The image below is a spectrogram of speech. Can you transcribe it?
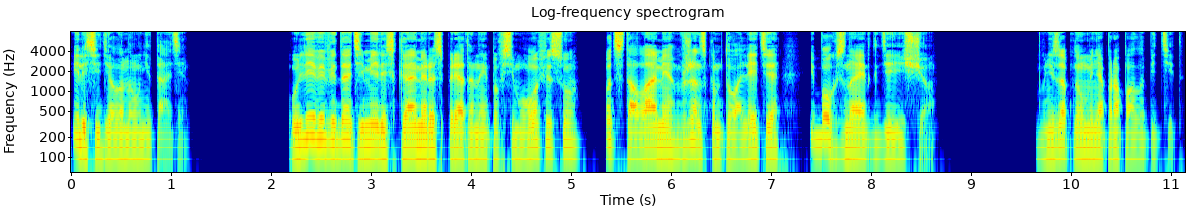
или сидела на унитазе. У Леви, видать, имелись камеры, спрятанные по всему офису, под столами, в женском туалете и бог знает где еще. Внезапно у меня пропал аппетит.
